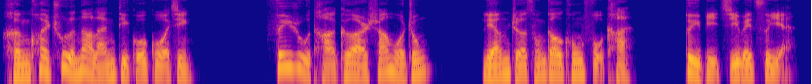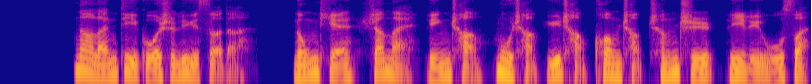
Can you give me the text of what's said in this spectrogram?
很快出了纳兰帝国国境，飞入塔戈尔沙漠中。两者从高空俯瞰，对比极为刺眼。纳兰帝国是绿色的，农田、山脉、林场、牧场、渔场、矿场、城池历历无算，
